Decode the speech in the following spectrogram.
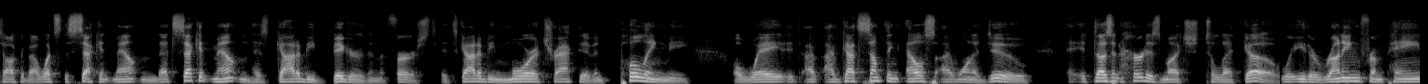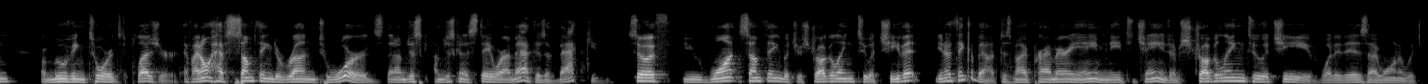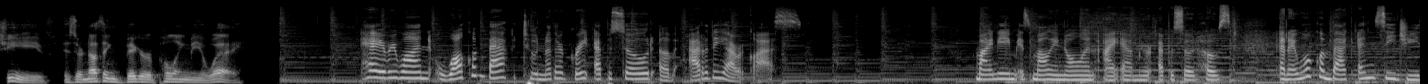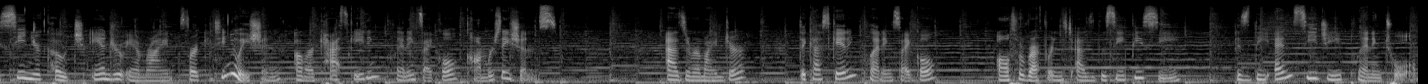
talk about what's the second mountain, that second mountain has got to be bigger than the first. It's got to be more attractive and pulling me away. It, I've, I've got something else I want to do. It doesn't hurt as much to let go. We're either running from pain or moving towards pleasure. If I don't have something to run towards, then I'm just I'm just going to stay where I'm at. There's a vacuum. So if you want something but you're struggling to achieve it, you know, think about does my primary aim need to change? I'm struggling to achieve what it is I want to achieve. Is there nothing bigger pulling me away? Hey everyone, welcome back to another great episode of Out of the Hourglass. My name is Molly Nolan. I am your episode host, and I welcome back NCG Senior Coach Andrew Amrhein for a continuation of our Cascading Planning Cycle conversations. As a reminder, the Cascading Planning Cycle, also referenced as the CPC, is the NCG planning tool.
